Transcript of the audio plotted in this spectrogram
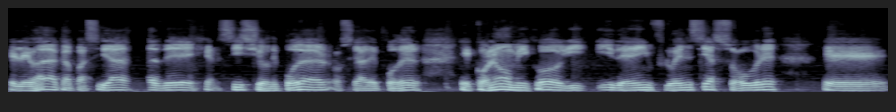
elevada capacidad de ejercicio de poder, o sea, de poder económico y, de influencia sobre eh,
